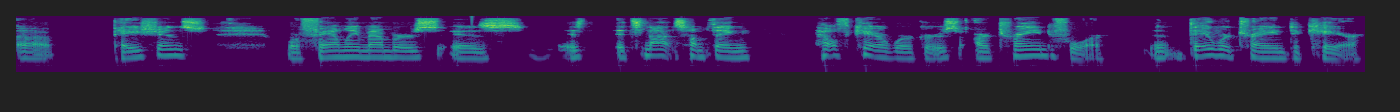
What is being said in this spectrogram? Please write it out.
uh, patients or family members is, is it's not something healthcare workers are trained for. They were trained to care.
